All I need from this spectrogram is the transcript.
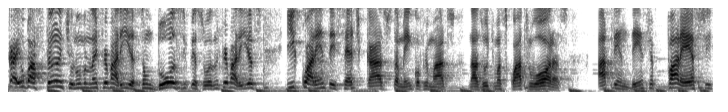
Caiu bastante o número na enfermaria, são 12 pessoas na enfermarias e 47 casos também confirmados nas últimas 4 horas. A tendência parece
